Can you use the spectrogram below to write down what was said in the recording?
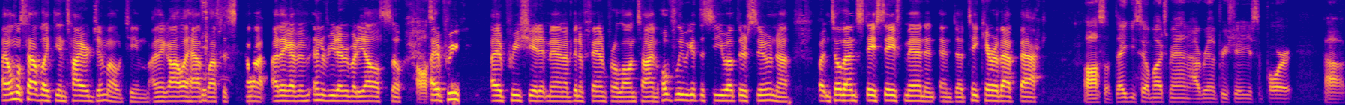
I almost have like the entire Jimmo team. I think all I have left is Scott. I think I've interviewed everybody else. So awesome. I appreciate I appreciate it, man. I've been a fan for a long time. Hopefully, we get to see you out there soon. Uh, but until then, stay safe, man, and and uh, take care of that back. Awesome. Thank you so much, man. I really appreciate your support. Uh,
